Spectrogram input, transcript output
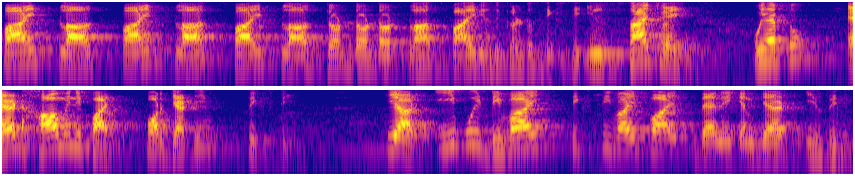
5 plus 5 plus 5 plus dot dot dot plus 5 is equal to 60. In such way, we have to add how many 5 for getting 60. Here, if we divide 60 by 5, then we can get easily.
